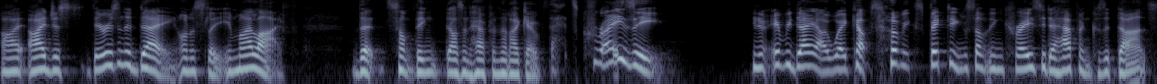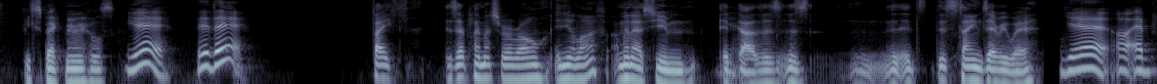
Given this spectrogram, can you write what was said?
I, I just, there isn't a day, honestly, in my life that something doesn't happen that I go, that's crazy. You know, every day I wake up sort of expecting something crazy to happen because it does. Expect miracles. Yeah, they're there. Faith, does that play much of a role in your life? I'm going to assume it Yeah. does. There's, there's, it's, there's stains everywhere. Yeah, oh, ab-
